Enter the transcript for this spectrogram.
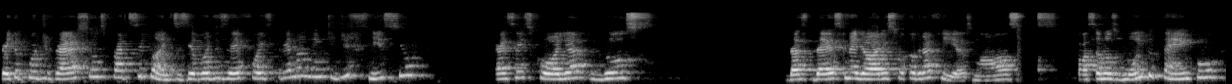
feito por diversos participantes. E eu vou dizer, foi extremamente difícil essa escolha dos, das 10 melhores fotografias. Nós passamos muito tempo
